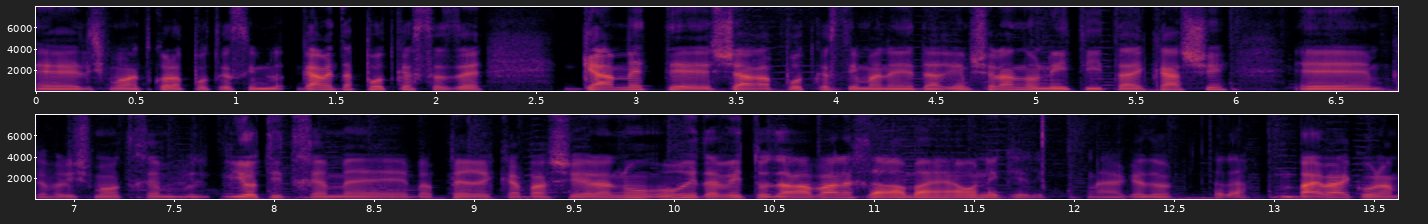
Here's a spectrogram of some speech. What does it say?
אה, לשמוע את כל הפודקאסטים, גם את הפודקאסט הזה, גם את אה, שאר הפודקאסטים הנהדרים שלנו. אני הייתי איתי קשי, אה, מקווה לשמוע אתכם ולהיות איתכם בפרק הבא שיהיה לנו. אורי דוד, תודה רבה לך. תודה רבה, היה עונג שלי. היה גדול. תודה. ביי ביי כולם.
